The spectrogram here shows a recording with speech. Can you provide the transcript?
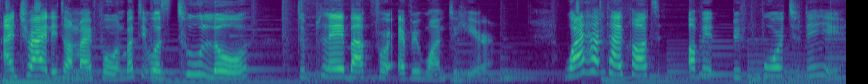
I tried it on my phone, but it was too low to play back for everyone to hear. Why hadn't I thought of it before today?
